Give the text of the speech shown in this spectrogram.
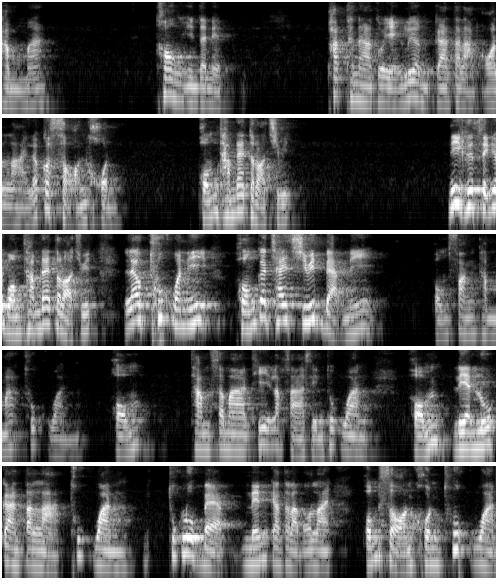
ธรรมะท่องอินเทอร์เน็ต พัฒนาตัวเองเรื่องการตลาดออนไลน์ แล้วก็สอนคน ผมทำได้ตลอดชีวิต นี่คือสิ่งที่ผมทำได้ตลอดชีวิต แล้วทุกวันนี้ผมก็ใช้ชีวิตแบบนี้ ผมฟังธรรมะทุกวัน ผมทำสมาธิรักษาศีลทุกวัน ผมเรียนรู้การตลาดทุกวัน ทุกรูปแบบเน้นการตลาดออนไลน์ ผมสอนคนทุกวัน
